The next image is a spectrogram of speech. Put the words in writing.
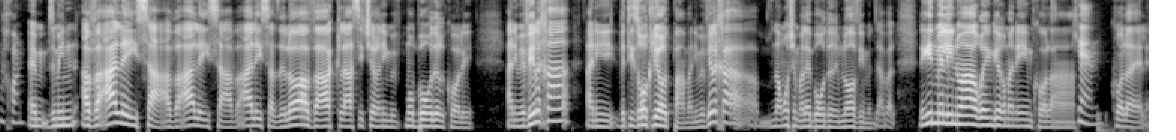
נכון. הם, זה מין הבאה לעיסה, הבאה לעיסה, הבאה לעיסה. זה לא ההבאה הקלאסית של אני, כמו בורדר קולי. אני מביא לך, אני, ותזרוק לי עוד פעם. אני מביא לך, למרות שמלא בורדרים לא אוהבים את זה, אבל נגיד מלינואר, רואים גרמנים, כל, ה, כן. כל האלה.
